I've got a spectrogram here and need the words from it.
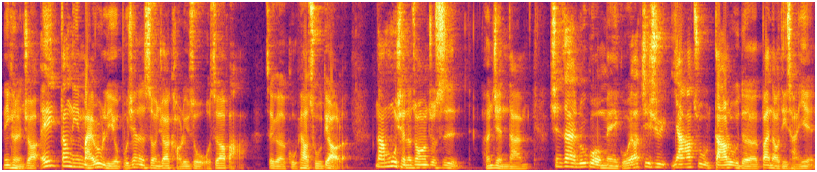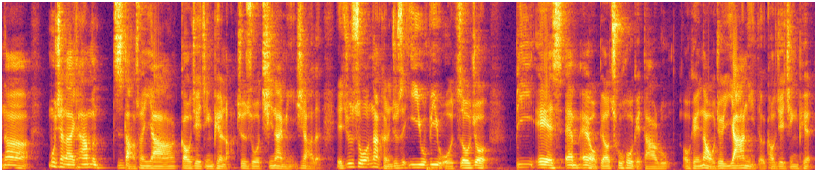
你可能就要，诶，当你买入理由不见的时候，你就要考虑说，我是要把这个股票出掉了。那目前的状况就是很简单，现在如果美国要继续压住大陆的半导体产业，那目前来看，他们只打算压高阶晶片啦，就是说七纳米以下的，也就是说，那可能就是 EUV，我之后就 BASML 不要出货给大陆，OK，那我就压你的高阶晶片。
